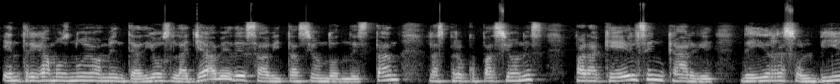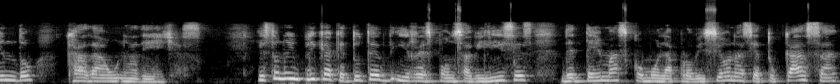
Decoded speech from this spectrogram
entregamos nuevamente a Dios la llave de esa habitación donde están las preocupaciones para que Él se encargue de ir resolviendo cada una de ellas. Esto no implica que tú te irresponsabilices de temas como la provisión hacia tu casa,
